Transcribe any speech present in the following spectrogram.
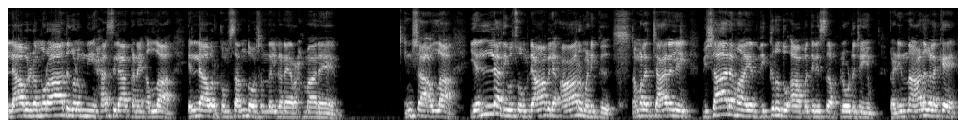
എല്ലാവരുടെ മുറാദുകളും നീ ഹാസിലാക്കണേ അല്ലാ എല്ലാവർക്കും സന്തോഷം നൽകണേ റഹ്മാനെ. ഇൻഷാ അള്ളാ എല്ലാ ദിവസവും രാവിലെ ആറു മണിക്ക് നമ്മളെ ചാനലിൽ വിശാലമായ വിക്രതു ആ മജിലിസ് അപ്ലോഡ് ചെയ്യും. കഴിയുന്ന ആളുകളൊക്കെ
